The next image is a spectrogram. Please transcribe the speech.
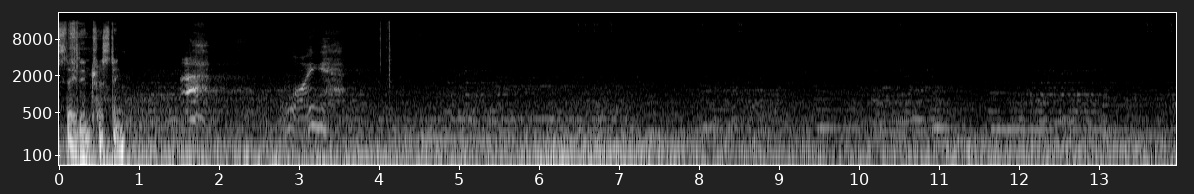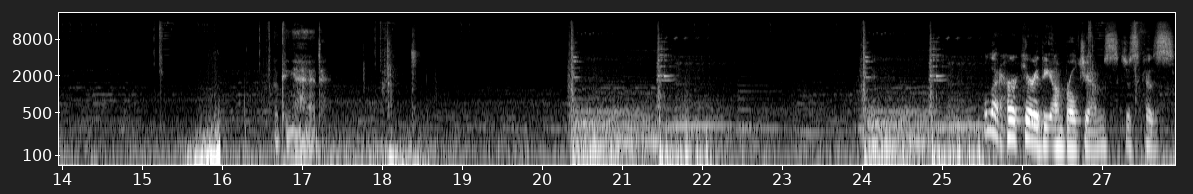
Have stayed interesting. Looking ahead. We'll let her carry the Umbral gems, just because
